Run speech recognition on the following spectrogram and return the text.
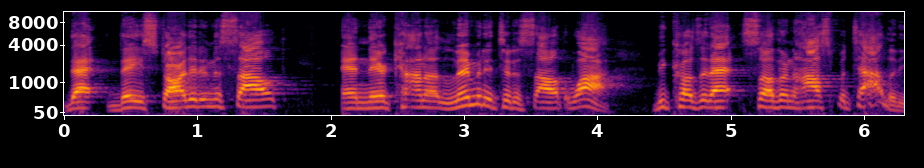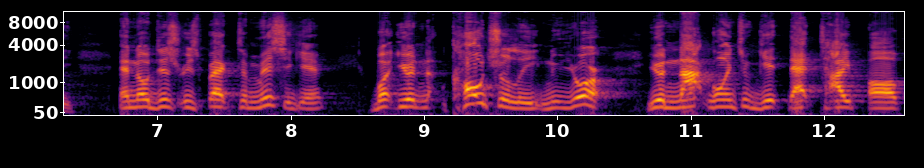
that they started in the South and they're kind of limited to the South. Why? Because of that Southern hospitality. And no disrespect to Michigan, but you're culturally New York. You're not going to get that type of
